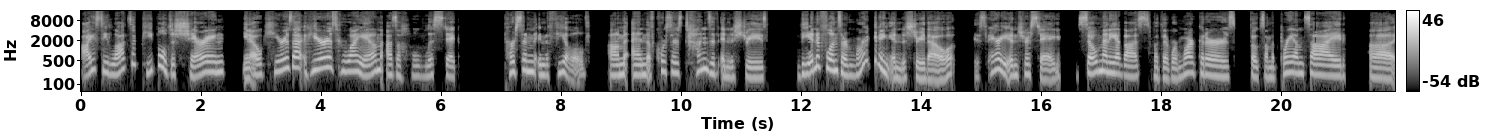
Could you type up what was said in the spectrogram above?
I see lots of people just sharing, you know, here is that, here is who I am as a holistic person in the field. Um, and of course, there's tons of industries. The influencer marketing industry, though, is very interesting. So many of us, whether we're marketers, folks on the brand side, uh,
